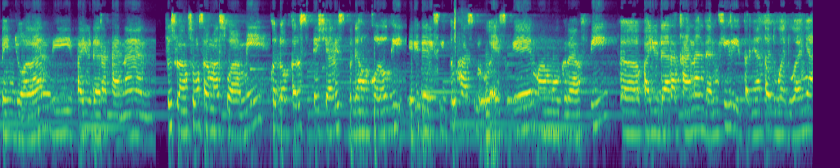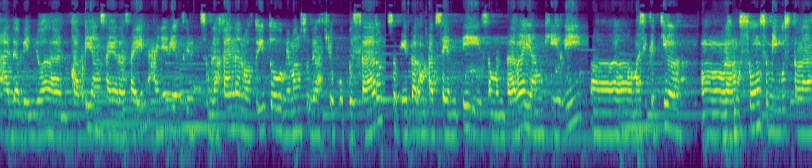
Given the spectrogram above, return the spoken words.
benjolan di payudara kanan. Terus langsung sama suami ke dokter spesialis bedah onkologi. Jadi dari situ hasil USG mamografi ke payudara kanan dan kiri. Ternyata dua-duanya ada benjolan. Tapi yang saya rasain hanya di yang sebelah kanan waktu itu. Memang sudah cukup besar sekitar 4 cm sementara yang kiri uh, masih kecil Eh, langsung seminggu setelah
